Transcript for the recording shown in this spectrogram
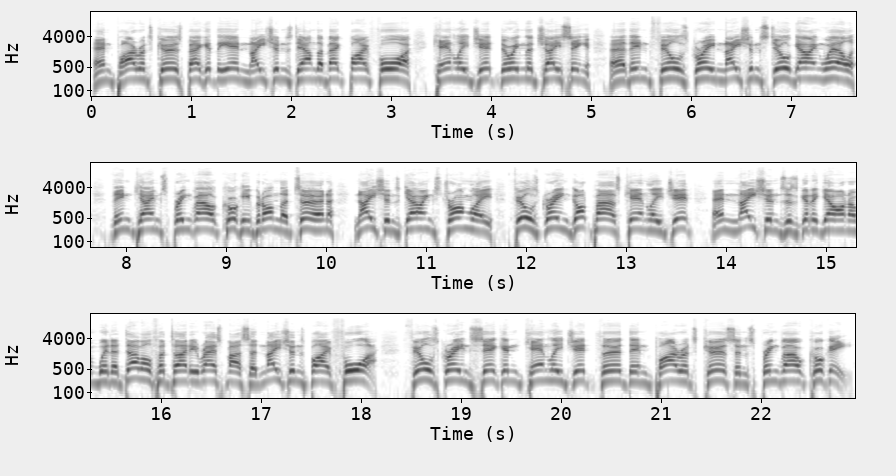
and Pirates Curse back at the end. Nations down the back by four. Canley Jet doing the chasing. Uh, then Phil's Green Nation still going well. Then came Springvale Cookie, but on the turn, Nations going strongly. Phil's Green got past Canley Jet, and Nations is going to go on and win a double for Tony Rasmussen. Nations by four. Phil's Green second, Canley Jet third, then Pirates Curse and Springvale Cookie.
